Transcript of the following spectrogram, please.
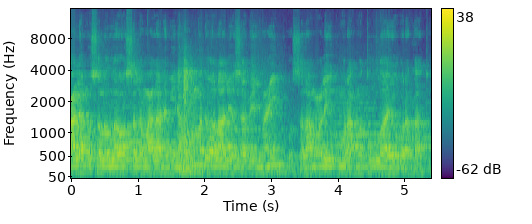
أعلم وصلى الله وسلم على نبينا محمد وعلى آله وصحبه أجمعين والسلام عليكم ورحمة الله وبركاته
